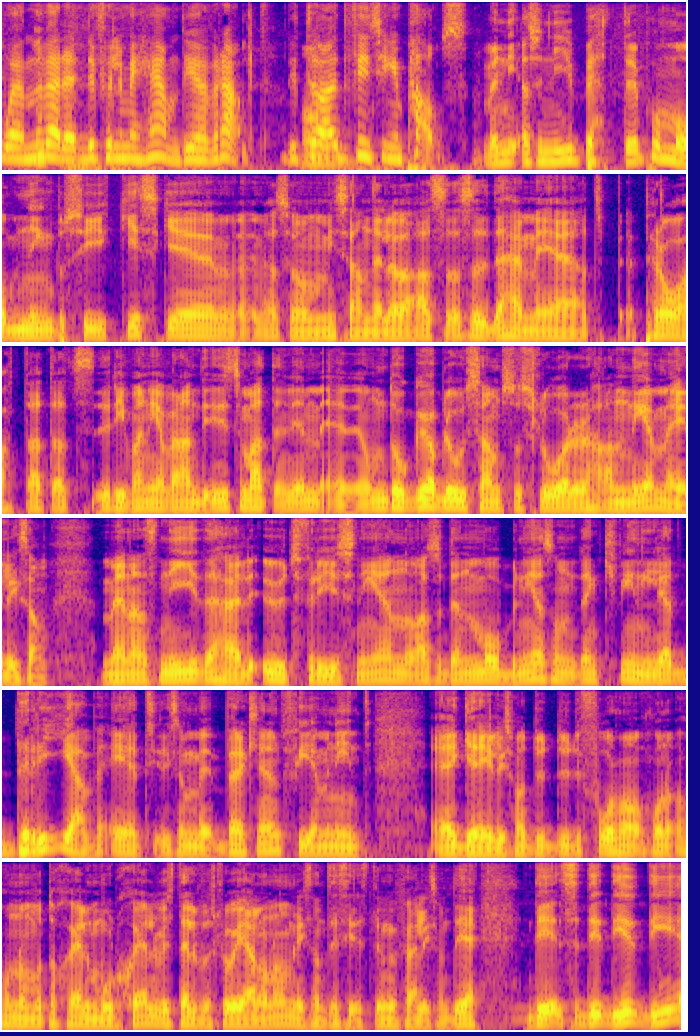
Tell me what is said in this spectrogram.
Och ännu värre, det följer med hem, det är överallt. Det, tar, Ja. det finns ju ingen paus. Men ni, alltså, ni är ju bättre på mobbning, på psykisk eh, alltså, misshandel, alltså, alltså det här med att prata, att, att riva ner varandra. Det är som att eh, om Dogge och jag blir osams så slår han ner mig liksom. Medan ni, det här utfrysningen och alltså den mobbningen som den kvinnliga drev är ett, liksom, verkligen en feminint eh, grej, liksom att du, du, får hon- honom att ta självmord själv istället för att slå ihjäl honom liksom till sist ungefär liksom. Det, det, så det, det, det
